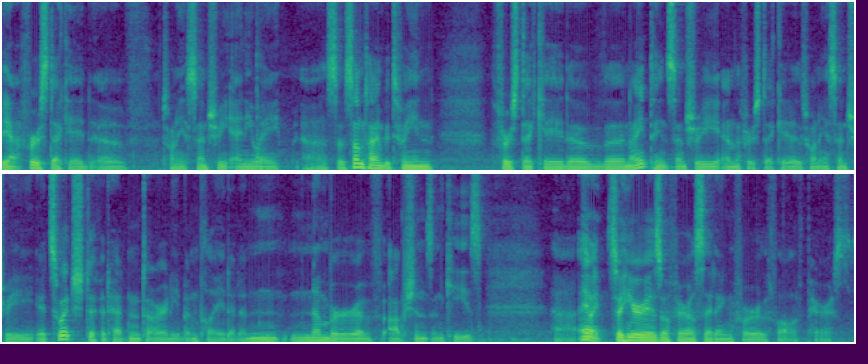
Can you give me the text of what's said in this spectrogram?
yeah, first decade of 20th century anyway. Uh, so sometime between the first decade of the 19th century and the first decade of the 20th century, it switched if it hadn't already been played at a n- number of options and keys. Uh, anyway, so here is O'Farrell's setting for the Fall of Paris.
